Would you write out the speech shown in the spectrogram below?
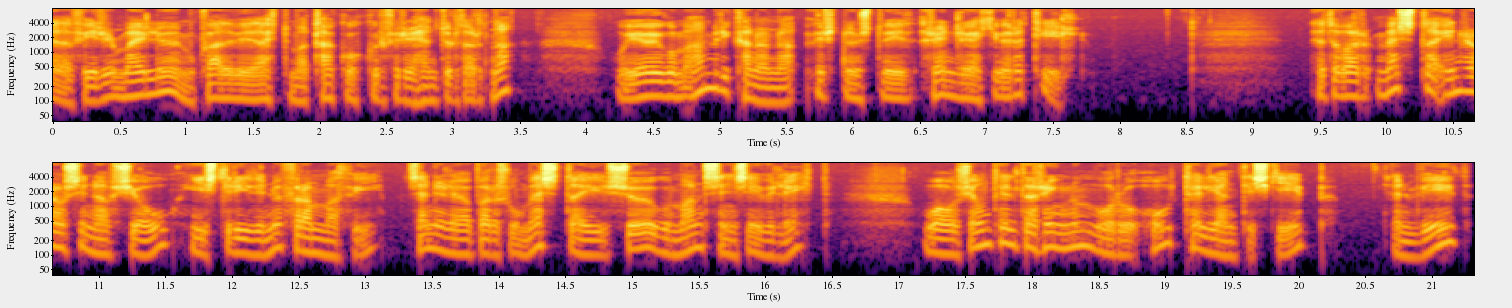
eða fyrirmælu um hvað við ættum að taka okkur fyrir hendur þarna og í augum Amerikanana virtumst við reynlega ekki vera til. Þetta var mesta innrásin af sjó í stríðinu fram að því, sennilega bara svo mesta í sögu mannsins yfirleitt og á sjóndeildarhingnum voru óteljandi skip en við,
